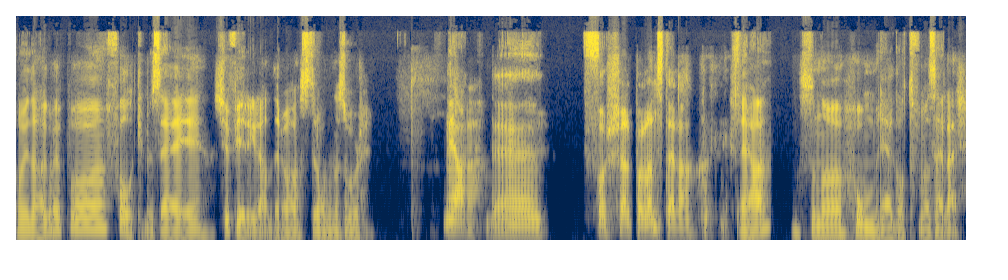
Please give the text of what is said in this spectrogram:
Og i dag var vi på Folkemuseet i 24 grader og strålende sol. Ja, det er forskjell på landsdeler. Ja, så nå humrer jeg godt for meg selv her.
